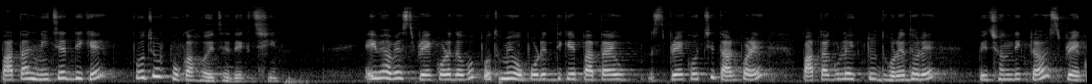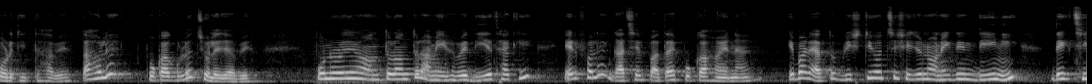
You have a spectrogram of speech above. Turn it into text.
পাতার নিচের দিকে প্রচুর পোকা হয়েছে দেখছি। এইভাবে স্প্রে করে দেবো। প্রথমে ওপরের দিকে পাতায় স্প্রে করছি, তারপরে পাতাগুলো একটু ধরে ধরে পেছন দিকটাও স্প্রে করে দিতে হবে, তাহলে পোকাগুলো চলে যাবে। পনেরো দিন অন্তর অন্তর আমি এইভাবে দিয়ে থাকি। এর ফলে গাছের পাতায় পোকা হয় না। এবার এত বৃষ্টি হচ্ছে সেই জন্য অনেক দিন দিইনি। দেখছি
